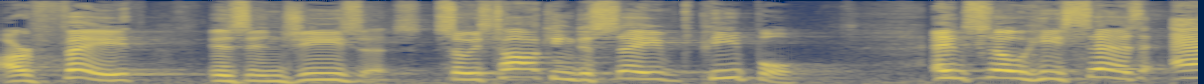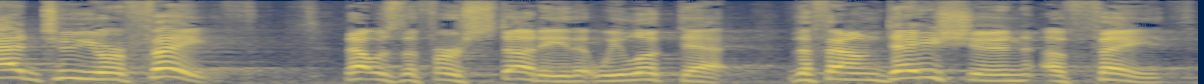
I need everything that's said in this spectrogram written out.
Our faith is in Jesus. So he's talking to saved people. And so he says, add to your faith. That was the first study that we looked at. The foundation of faith.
